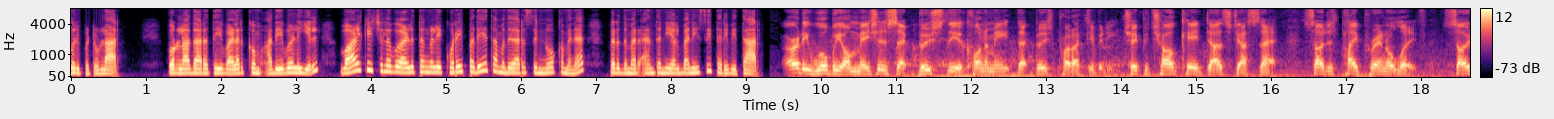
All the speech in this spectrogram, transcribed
குறிப்பிட்டுள்ளார். பொருளாதாரத்தை வளர்க்கும் அதேவேளையில் வாழ்க்கை செலவு அழுத்தங்களை குறைப்பதே தமது அரசின் நோக்கம் என பிரதமர் அந்தனி அல்பனிசி தெரிவித்தார் Priority will be on measures that boost the economy, that boost productivity. Cheaper childcare does just that. So does paid parental leave. So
